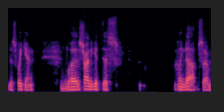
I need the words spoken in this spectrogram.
this weekend Mm. was trying to get this cleaned up. So,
